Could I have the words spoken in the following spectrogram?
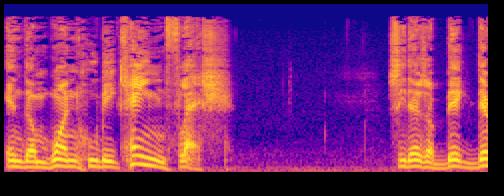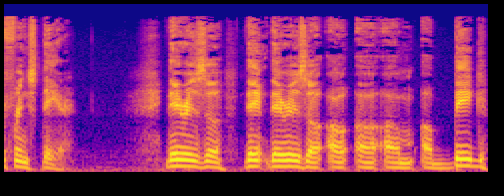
in the one who became flesh? See, there's a big difference there. There is a there, there is a a, a, um, a big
